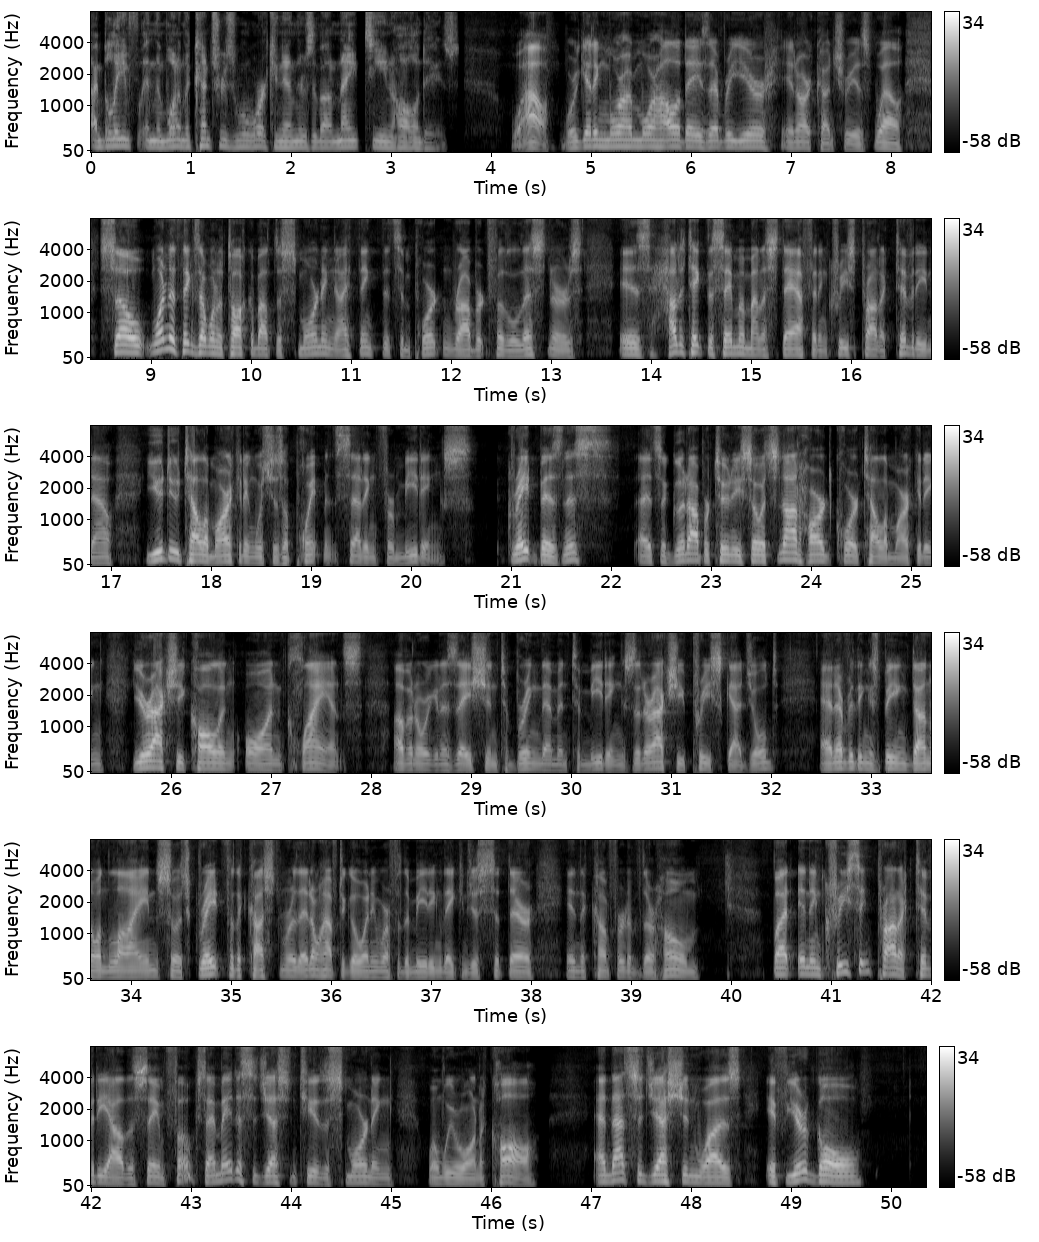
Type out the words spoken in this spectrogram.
I believe in the, one of the countries we're working in, there's about 19 holidays. Wow, we're getting more and more holidays every year in our country as well. So, one of the things I want to talk about this morning, I think that's important, Robert, for the listeners, is how to take the same amount of staff and increase productivity. Now, you do telemarketing, which is appointment setting for meetings. Great business. It's a good opportunity. So, it's not hardcore telemarketing. You're actually calling on clients of an organization to bring them into meetings that are actually pre scheduled and everything is being done online. So it's great for the customer. They don't have to go anywhere for the meeting, they can just sit there in the comfort of their home. But in increasing productivity out of the same folks, I made a suggestion to you this morning when we were on a call. And that suggestion was if your goal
